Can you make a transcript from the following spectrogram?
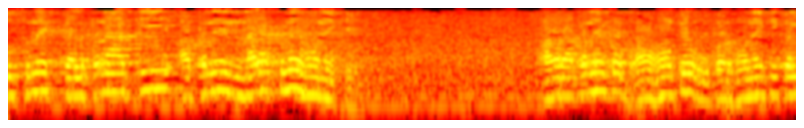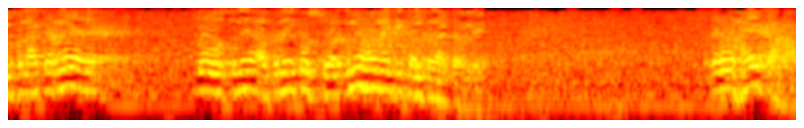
उसने कल्पना की अपने नरक में होने की और अपने को भौहों के ऊपर होने की कल्पना कर ले तो उसने अपने को स्वर्ग में होने की कल्पना कर ले। पर वो है कहा?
